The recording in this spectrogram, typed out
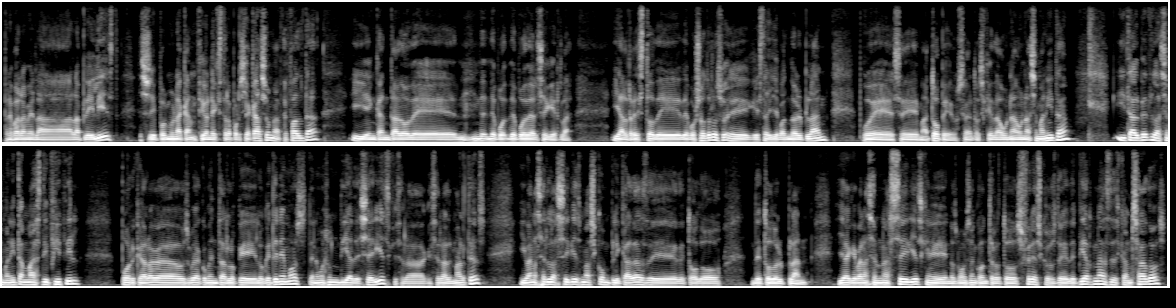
prepárame la, la, playlist. Eso sí, ponme una canción extra por si acaso, me hace falta. Y encantado de, de, de poder seguirla. Y al resto de, de vosotros eh, que estáis llevando el plan, pues eh. O sea, nos queda una, una semanita. Y tal vez la semanita más difícil porque ahora os voy a comentar lo que, lo que tenemos. Tenemos un día de series, que será, que será el martes, y van a ser las series más complicadas de, de, todo, de todo el plan, ya que van a ser unas series que nos vamos a encontrar todos frescos de, piernas, descansados,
